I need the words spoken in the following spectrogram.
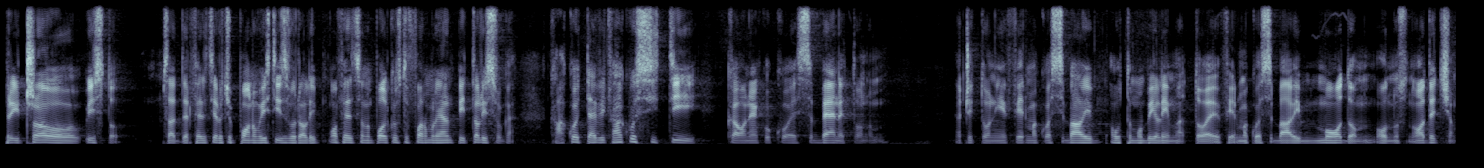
pričao isto, sad referencirat ću ponovo isti izvor, ali oficijalnom podcastu Formula 1 pitali su ga, kako je tebi, kako si ti kao neko ko je sa Benettonom Znači, to nije firma koja se bavi automobilima, to je firma koja se bavi modom, odnosno odećom.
